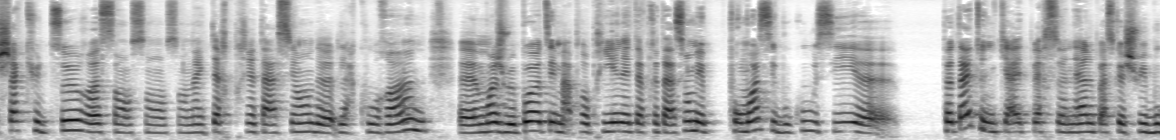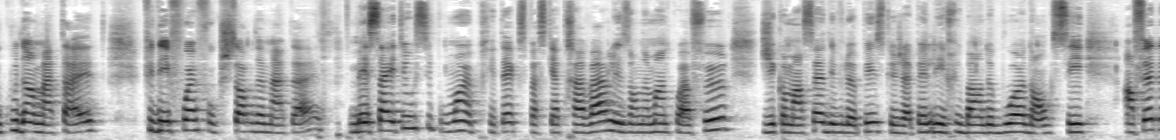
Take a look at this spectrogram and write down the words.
Chaque culture a son, son, son interprétation de, de la couronne. Euh, moi, je veux pas m'approprier une interprétation, mais pour moi, c'est beaucoup aussi euh, peut-être une quête personnelle parce que je suis beaucoup dans ma tête. Puis des fois, il faut que je sorte de ma tête. Mais ça a été aussi pour moi un prétexte parce qu'à travers les ornements de coiffure, j'ai commencé à développer ce que j'appelle les rubans de bois. Donc, c'est en fait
